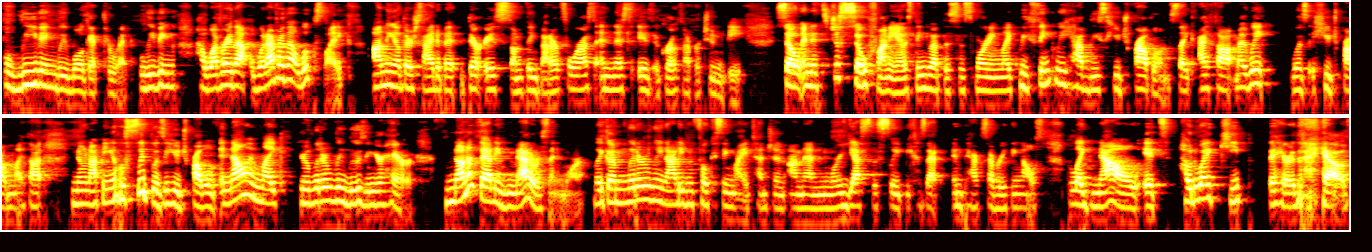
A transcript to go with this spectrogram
believing we will get through it. Believing, however that, whatever that looks like, on the other side of it, there is something better for us, and this is a growth opportunity. So, and it's just so funny. I was thinking about this this morning. Like, we think we have these huge problems. Like, I thought my weight was a huge problem. I thought, you know, not being able to sleep was a huge problem. And now I'm like, you're literally losing your hair. None of that even matters anymore. Like I'm literally not even focusing my attention on that anymore. Yes, the sleep because that impacts everything else. But like now it's how do I keep the hair that I have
